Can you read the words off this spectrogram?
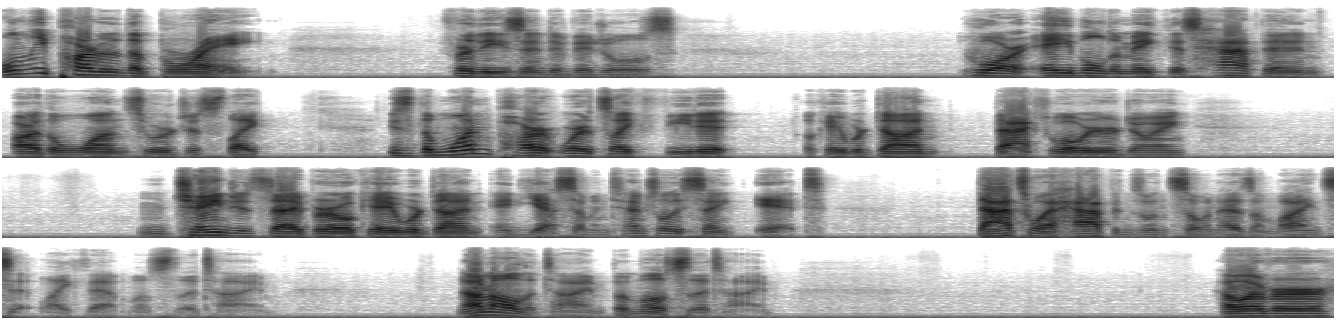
only part of the brain for these individuals who are able to make this happen are the ones who are just like is the one part where it's like feed it. Okay we're done. Back to what we were doing. Change its diaper. Okay we're done. And yes i'm intentionally saying it. That's what happens when someone has a mindset like that most of the time not all the time but most of the time. However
